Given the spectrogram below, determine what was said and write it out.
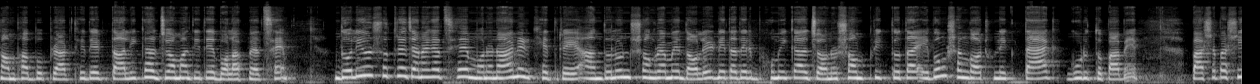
সম্ভাব্য প্রার্থীদের তালিকা জমা দিতে বলা হয়েছে। দলীয় সূত্রে জানা গেছে, মনোনয়নের ক্ষেত্রে আন্দোলন সংগ্রামে দলের নেতাদের ভূমিকা জনসম্পৃক্ততা এবং সাংগঠনিক ত্যাগ গুরুত্ব পাবে। পাশাপাশি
